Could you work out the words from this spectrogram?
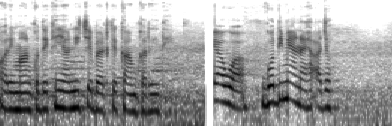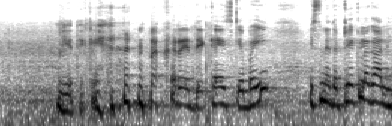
और ईमान को देखें, यहाँ नीचे बैठ के काम कर रही थी। क्या हुआ? गोदी में आना है, आ जाओ। ये देखें, नखरे देखें इसके भाई। इसने तो टेक लगा ली।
